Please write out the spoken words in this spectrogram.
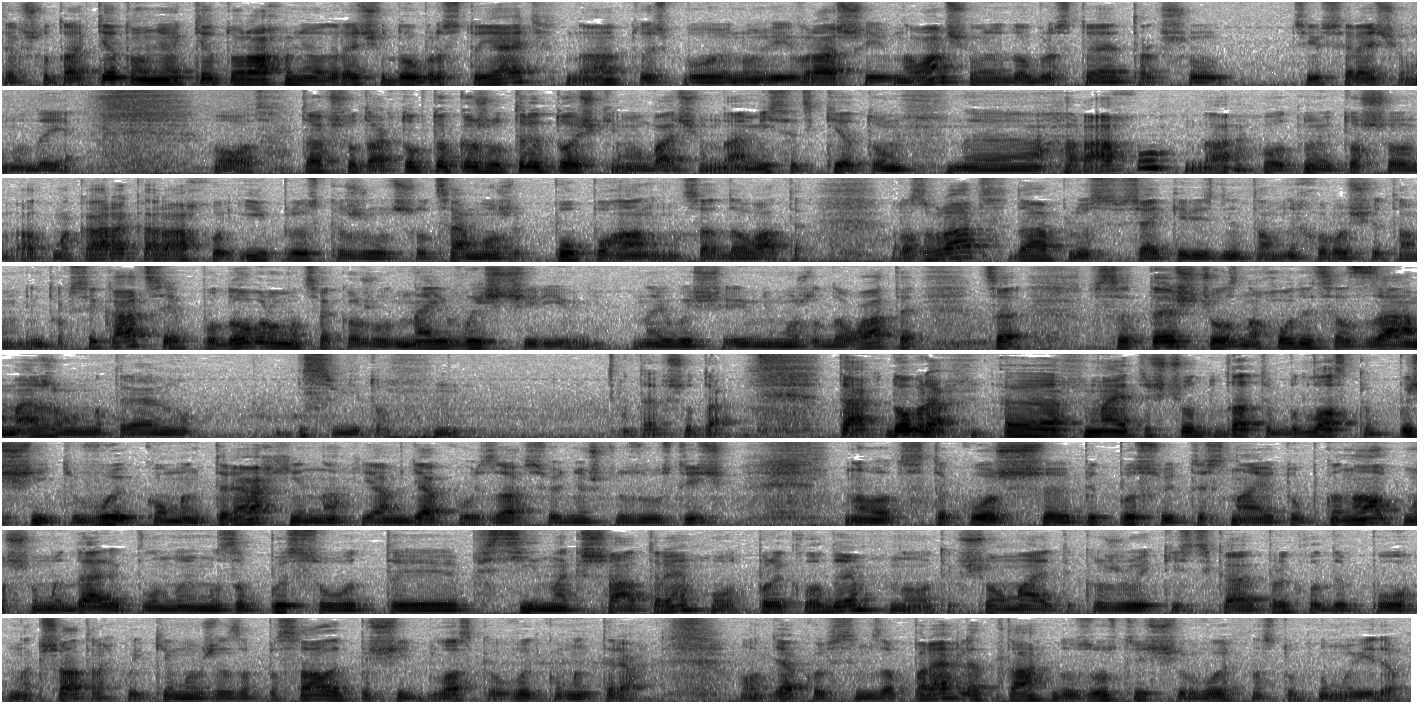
Так що так, кету у нього, кету рах у нього, до речі, добре стоять. Да? Тобто, бо, ну, і в Раші, і в Навамші вони добре стоять, так що ці всі речі воно дає. От, так що так. Тобто кажу, три точки ми бачимо, да, місяць кету е, раху, да, от, ну і то, що от Макара Караху, і плюс кажу, що це може по-поганому це давати розврат, да, плюс всякі різні там нехороші там інтоксикації. По-доброму це кажу, найвищі рівні. Найвищі рівні може давати. Це все те, що знаходиться за межами матеріального світу. Так що так. Так, добре. Е, маєте що додати, будь ласка, пишіть в коментарях. Інна, я вам дякую за сьогоднішню зустріч. Ну, От, також е, підписуйтесь на YouTube канал, тому що ми далі плануємо записувати всі накшатри, от приклади. Ну, от, якщо маєте, кажу, якісь цікаві приклади по накшатрах, які ми вже записали, пишіть, будь ласка, в коментарях. От, дякую всім за перегляд та до зустрічі в наступному відео.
